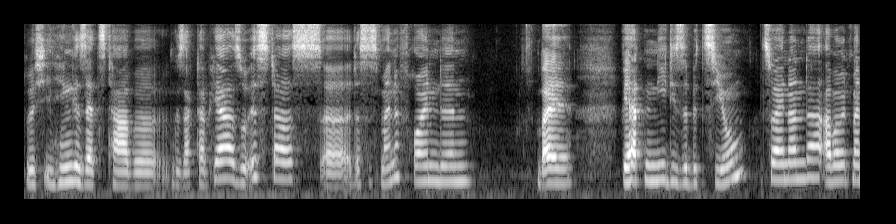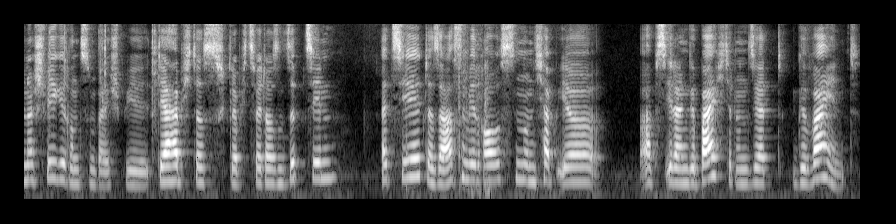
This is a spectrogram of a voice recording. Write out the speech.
wo ich ihn hingesetzt habe und gesagt habe, ja, so ist das, äh, das ist meine Freundin. Weil wir hatten nie diese Beziehung zueinander, aber mit meiner Schwägerin zum Beispiel, der habe ich das, glaube ich, 2017 erzählt. Da saßen wir draußen und ich habe ihr, hab's ihr dann gebeichtet und sie hat geweint.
